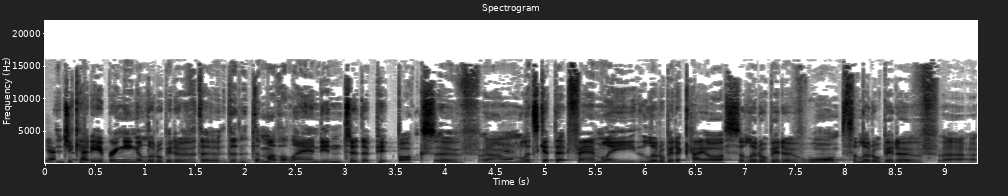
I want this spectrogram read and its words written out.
yeah. Ducati are bringing a little bit of the, the, the motherland into the pit box of um, yeah. let's get that family, a little bit of chaos, a little bit of warmth, a little bit of uh,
